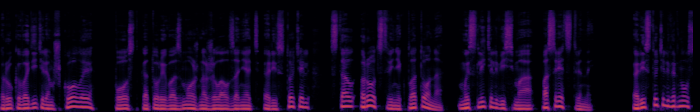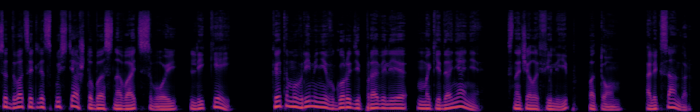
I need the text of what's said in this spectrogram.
Руководителем школы, пост, который, возможно, желал занять Аристотель, стал родственник Платона, мыслитель весьма посредственный. Аристотель вернулся 20 лет спустя, чтобы основать свой Ликей. К этому времени в городе правили македоняне, сначала Филипп, потом Александр.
